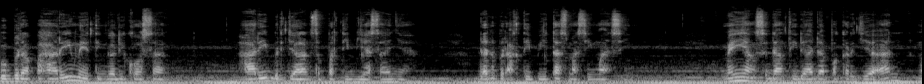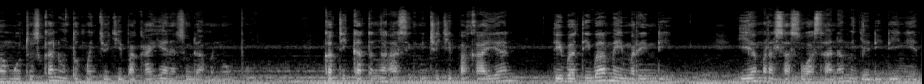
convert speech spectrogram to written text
Beberapa hari Mei tinggal di kosan. Hari berjalan seperti biasanya, dan beraktivitas masing-masing. Mei yang sedang tidak ada pekerjaan memutuskan untuk mencuci pakaian yang sudah menumpuk. Ketika tengah asik mencuci pakaian, tiba-tiba Mei merinding. Ia merasa suasana menjadi dingin.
